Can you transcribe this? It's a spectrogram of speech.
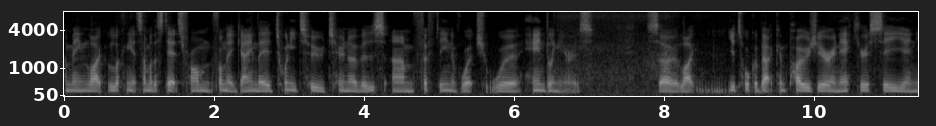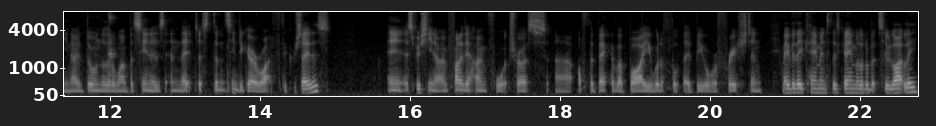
I mean, like looking at some of the stats from, from that game, they had 22 turnovers, um, 15 of which were handling errors. So, like, you talk about composure and accuracy and, you know, doing the little one percenters, and that just didn't seem to go right for the Crusaders. And especially, you know, in front of their home fortress, uh, off the back of a bye, you would have thought they'd be all refreshed. And maybe they came into this game a little bit too lightly.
